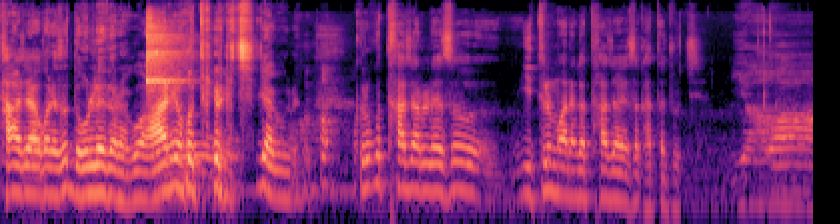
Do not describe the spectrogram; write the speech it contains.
타자학원에서 놀래더라고 아니 어떻게 이렇게 치냐고 그래 그리고 타자를 해서 이틀 만에가 타자에서 갖다 줬지 이야. 와.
